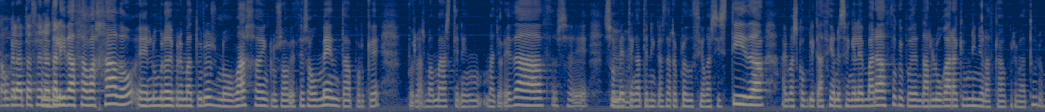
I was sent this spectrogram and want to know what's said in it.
aunque la tasa de natalidad ha bajado, el número de prematuros no baja, incluso a veces aumenta, porque pues las mamás tienen mayor edad, se someten a técnicas de reproducción asistida, hay más complicaciones en el embarazo que pueden dar lugar a que un niño nazca prematuro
